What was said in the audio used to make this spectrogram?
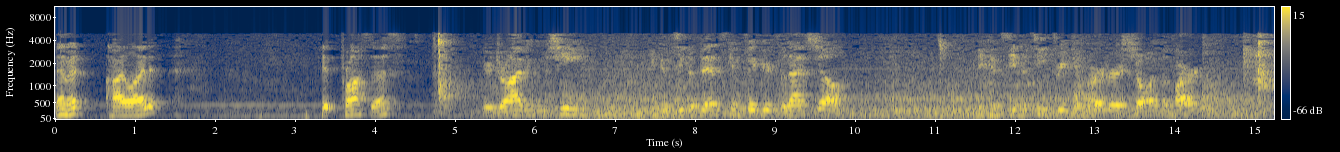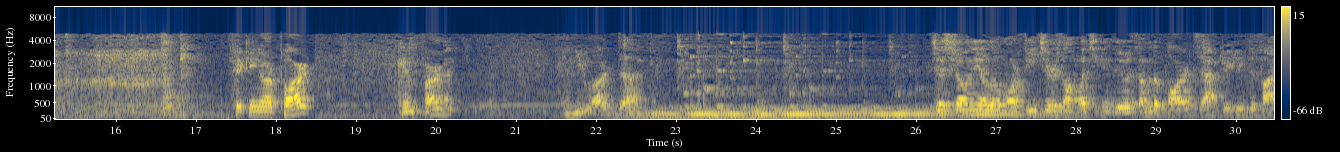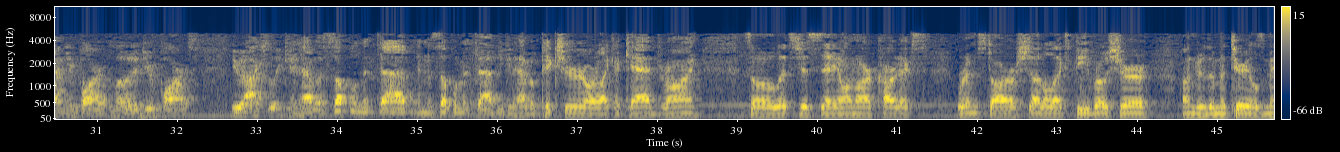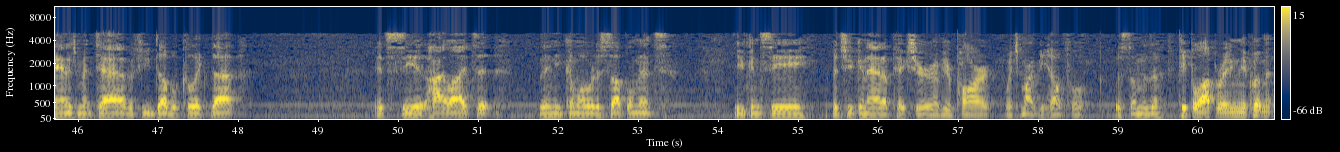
in it highlight it, hit process. You're driving the machine. You can see the bins configured for that shell. You can see the T3 converter showing the part. Picking our part, confirm it, and you are done just showing you a little more features on what you can do with some of the parts after you've defined your part, loaded your parts. You actually can have a supplement tab. In the supplement tab, you can have a picture or like a CAD drawing. So let's just say on our Kardex Remstar Shuttle XP brochure, under the Materials Management tab, if you double click that, it see it highlights it. Then you come over to supplements. You can see that you can add a picture of your part, which might be helpful with some of the people operating the equipment.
